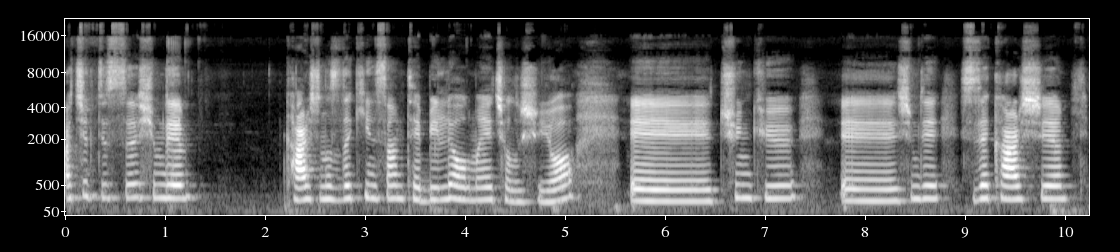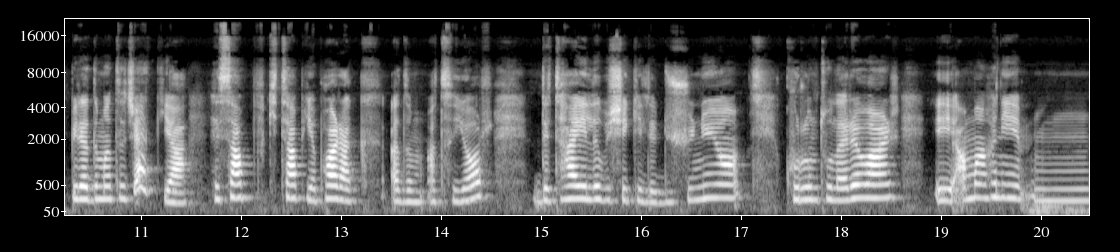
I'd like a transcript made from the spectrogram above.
Açıkçası şimdi karşınızdaki insan tebirli olmaya çalışıyor. E, çünkü e, şimdi size karşı bir adım atacak ya hesap kitap yaparak adım atıyor. Detaylı bir şekilde düşünüyor. Kuruntuları var. E, ama hani hmm,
